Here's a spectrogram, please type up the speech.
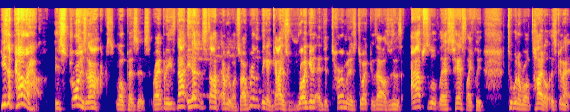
he's a powerhouse. He's strong as an ox, Lopez is, right? But he's not, he doesn't stop everyone. So I really think a guy as rugged and determined as Joet Gonzalez, who's in his absolute last chance likely to win a world title, is gonna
